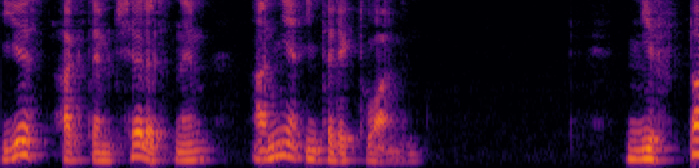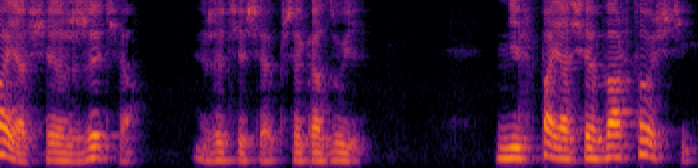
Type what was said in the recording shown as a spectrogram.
jest aktem cielesnym, a nie intelektualnym. Nie wpaja się życia, życie się przekazuje. Nie wpaja się wartości,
